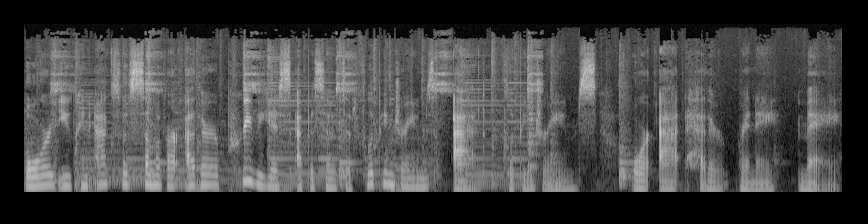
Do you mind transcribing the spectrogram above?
or you can access some of our other previous episodes of Flipping Dreams at Flipping Dreams or at Heather Renee May.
